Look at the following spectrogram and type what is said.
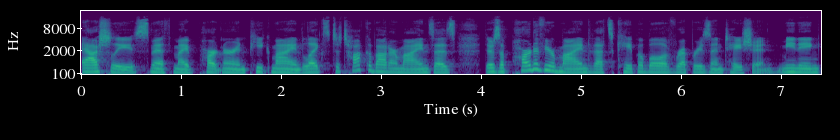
Ashley Smith, my partner in Peak Mind, likes to talk about our minds as there's a part of your mind that's capable of representation, meaning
